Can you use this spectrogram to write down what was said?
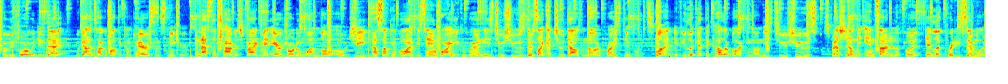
But before we do that, we gotta talk about the comparison sneaker. And that's the Travis Fragment Air Jordan 1 Low OG. Now some people might be saying, why are you comparing these two shoes? There's like a $2,000 price difference. But if you look at the color blocking on these two shoes, especially on the inside of the foot, they look pretty similar.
